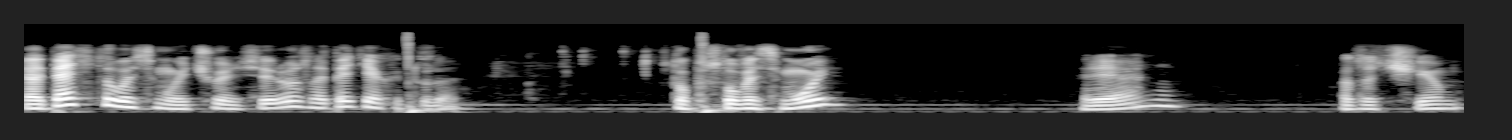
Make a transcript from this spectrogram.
И опять 108 Чё, серьезно, опять ехать туда? Стоп, 108 Реально? А зачем?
